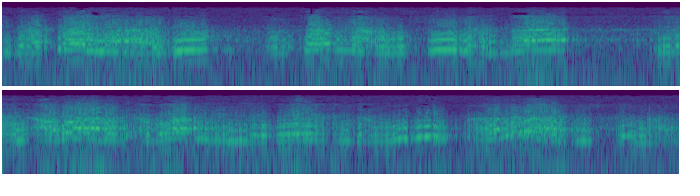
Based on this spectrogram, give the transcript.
إذا كان لها هبوط وتمنع وصول الماء إلى الأراضي الأضاء اليدين عند الوضوء فهذا لا يجوز استعماله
